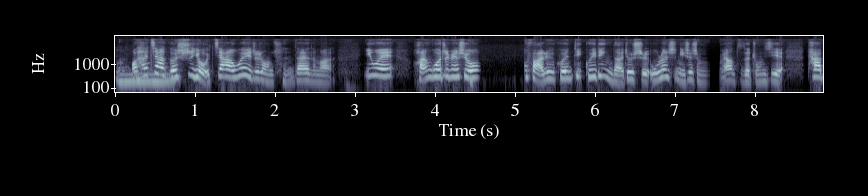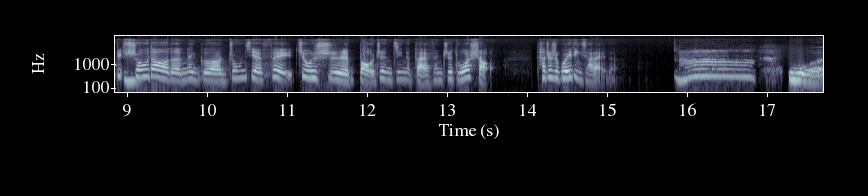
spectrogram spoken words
嗯哦，它价格是有价位这种存在的吗？因为韩国这边是有法律规定规定的，就是无论是你是什么样子的中介，他收到的那个中介费就是保证金的百分之多少，他这是规定下来的。啊，我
